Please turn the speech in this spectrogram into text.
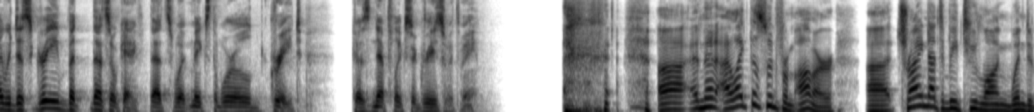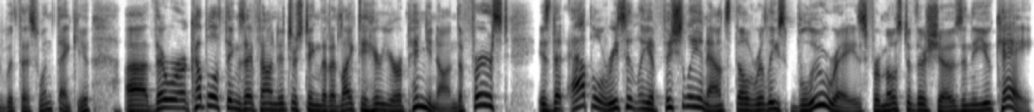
I would disagree, but that's okay. That's what makes the world great because Netflix agrees with me. uh, and then I like this one from Amr. Uh, trying not to be too long winded with this one, thank you. Uh, there were a couple of things I found interesting that I'd like to hear your opinion on. The first is that Apple recently officially announced they'll release Blu rays for most of their shows in the UK.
